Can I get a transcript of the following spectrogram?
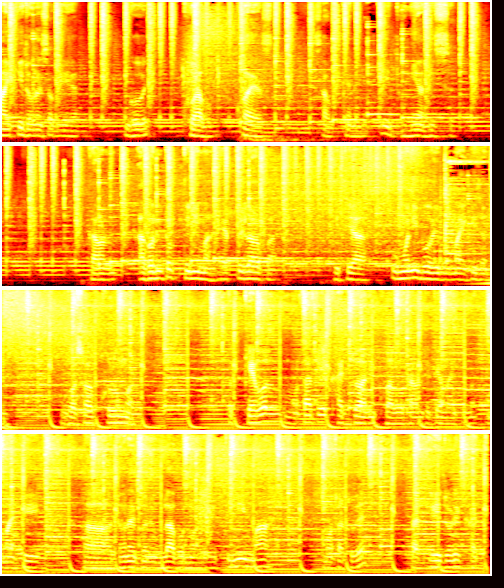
মাইকী ধনেশক এয়া গৈ খুৱাব। খুৱাই আছে। চাওক কেনেকৈ কি ধুনীয়া দৃশ্য। কাৰণ আগন্তুক তিনিমাহ এপ্ৰিলৰ পৰা যেতিয়া উমনি বহিব মাইকীজনী গছৰ খুৰুঙত কেৱল মতাটোৱে খাদ্য আনি খুৱাব কাৰণ তেতিয়া মাইকী মাইকী ধনেশজনী ওলাব নোৱাৰে। তিনি মাহ মতাটোৱে তাক এইদৰে খাদ্য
